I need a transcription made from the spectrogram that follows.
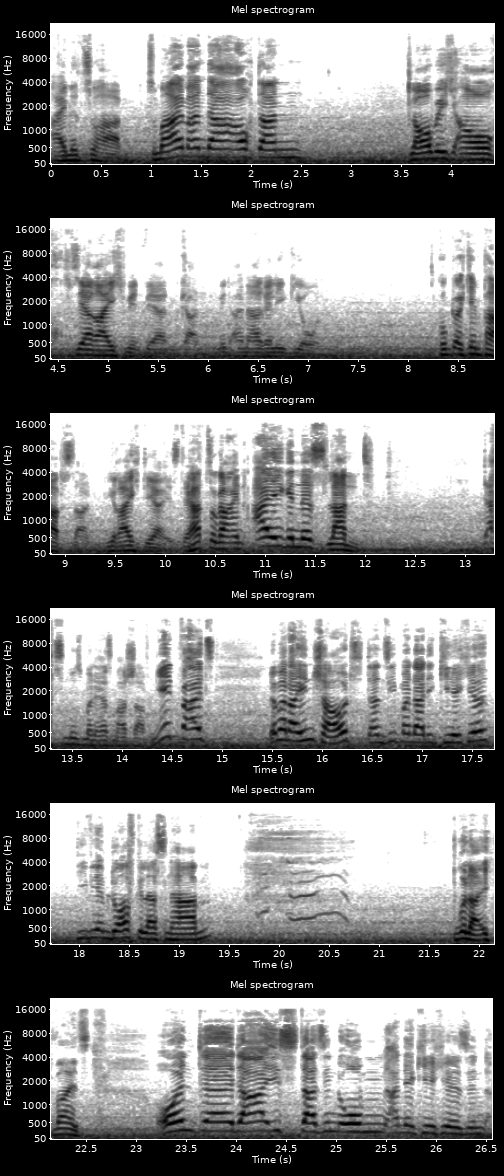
eine zu haben. Zumal man da auch dann, glaube ich, auch sehr reich mit werden kann mit einer Religion. Guckt euch den Papst an, wie reich der ist. Der hat sogar ein eigenes Land. Das muss man erstmal schaffen. Jedenfalls, wenn man da hinschaut, dann sieht man da die Kirche, die wir im Dorf gelassen haben. Brüller, ich weiß. Und äh, da ist, da sind oben an der Kirche sind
